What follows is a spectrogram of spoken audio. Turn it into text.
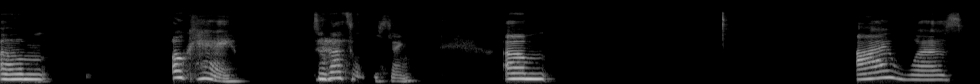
Um, okay, so that's interesting. Um, I was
